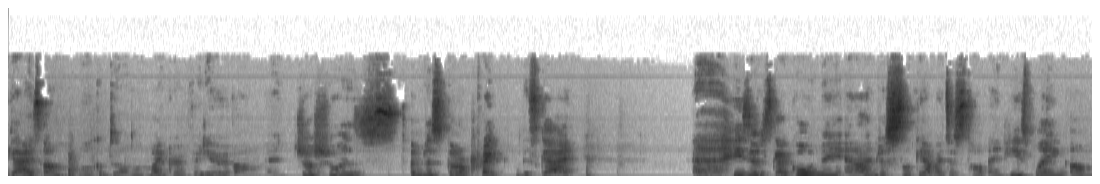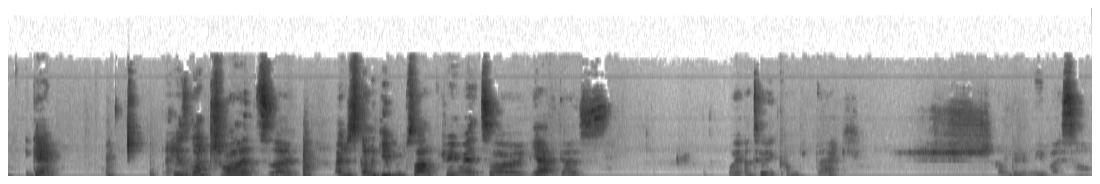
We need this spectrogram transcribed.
guys, um, welcome to another Minecraft video, um, and Joshua's, I'm just gonna prank this guy. Uh, he's in Skype call with me, and I'm just looking at my desktop, and he's playing, um, a game. He's going to toilet, so I'm just gonna give him silent treatment, so yeah, guys. Wait until he comes back. I'm gonna mute myself.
